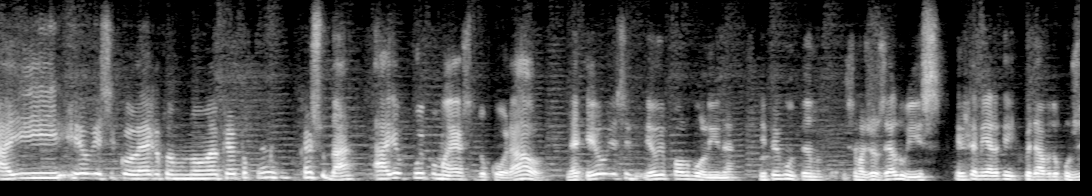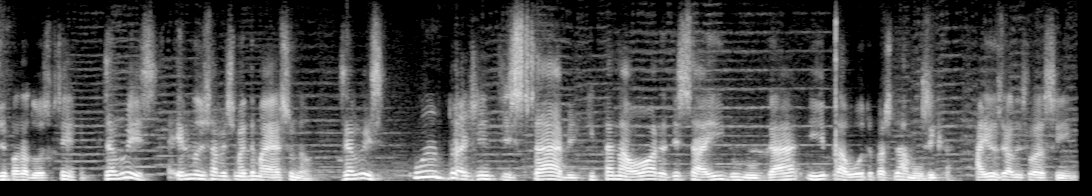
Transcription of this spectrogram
Aí eu e esse colega falamos: não, eu quero, eu quero estudar. Aí eu fui para o maestro do coral, né? Eu e esse eu e o Paulo Molina, me perguntando, se chama José Luiz, ele também era quem cuidava do conjunto de portadores. Assim, José Luiz, ele não deixava de chamar de maestro, não. José Luiz, quando a gente sabe que está na hora de sair de um lugar e ir para outro para estudar música. Aí o Zé Luiz falou assim:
